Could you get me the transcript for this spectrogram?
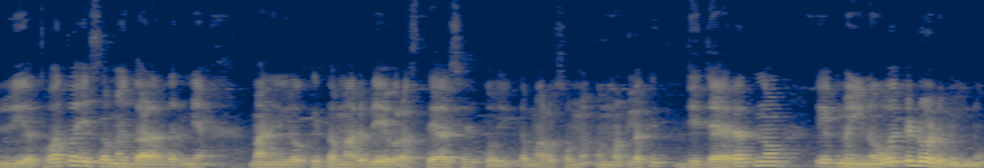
જોઈએ. અથવા તો એ સમયગાળા દરમિયાન માની લો કે તમારે બે વર્ષ થયા છે, તો એ તમારો સમય, મતલબ કે જે જાહેરાતનો એક મહિનો હોય કે દોઢ મહિનો,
